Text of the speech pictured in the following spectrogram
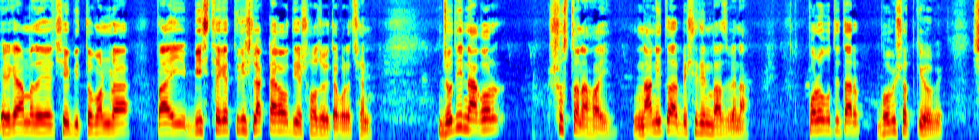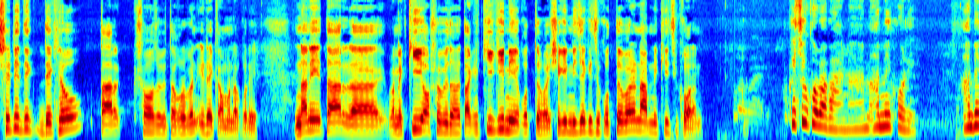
এটাকে আমাদের সেই বিত্তমানরা প্রায় বিশ থেকে তিরিশ লাখ টাকাও দিয়ে সহযোগিতা করেছেন। যদি নাগর সুস্থ না হয়, নানি তো আর বেশি দিন বাঁচবে না। পরবর্তী তার ভবিষ্যৎ কী হবে? সেটি দিক দেখেও তার সহযোগিতা করবেন এটাই কামনা করি। নানি তার মানে কি অসুবিধা হয় তাকে কি কি নিয়ে করতে হয় সে কি নিজে কিছু করতে পারে না আপনি কিছু করেন? কিছু করবে পারে না আমি করি। আমি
